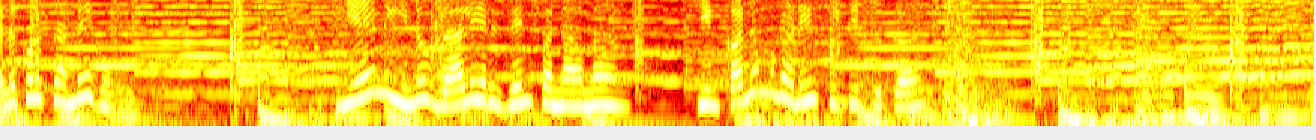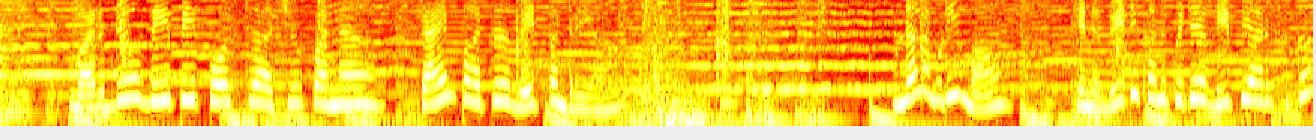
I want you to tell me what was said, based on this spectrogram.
எனக்கு ஒரு சந்தேகம். ஏன் நீ இன்னும் வேலையை ரிசைன் பண்ணாம என் கண்ணு முன்னாடியே சுத்திட்டு இருக்க? மறுபடியும் விபி போஸ்ட் அச்சீவ் பண்ண டைம் பார்த்து வெயிட் பண்றியா? உன்னால முடியுமா? என்னை வீட்டுக்கு அனுப்பிட்டு விபி ஆறதுக்கு?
